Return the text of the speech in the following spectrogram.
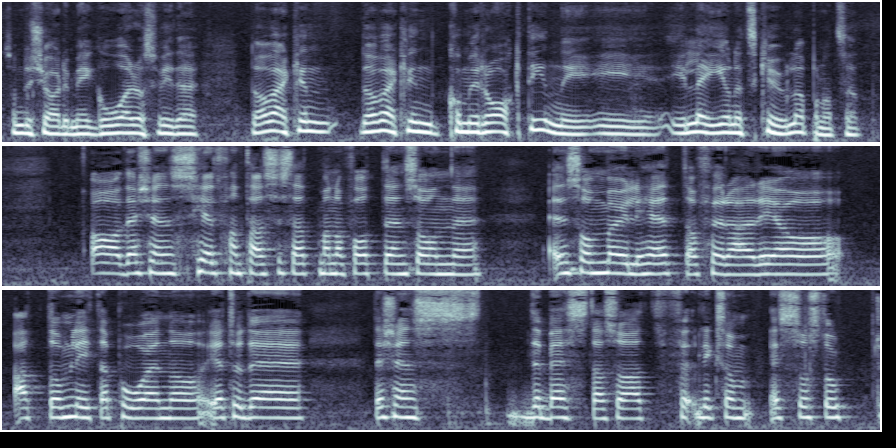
som du körde med igår och så vidare. Du har verkligen, du har verkligen kommit rakt in i, i, i lejonets kula på något sätt. Ja, det känns helt fantastiskt att man har fått en sån, eh, en sån möjlighet av Ferrari och att de litar på en. Och jag tror det, det känns det bästa, så att för, liksom ett så stort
